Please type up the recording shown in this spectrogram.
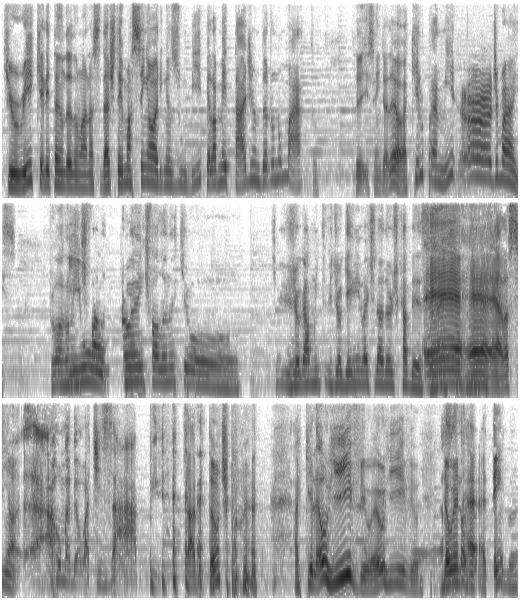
que o Rick, ele tá andando lá na cidade, tem uma senhorinha zumbi pela metade andando no mato. Isso, entendeu? Aquilo para mim é demais. Provavelmente, o... fala, provavelmente falando que o que jogar muito videogame vai te dar dor de cabeça. É, né? é, ela assim, ó, arruma meu WhatsApp, sabe? Então, tipo, aquilo é horrível, é horrível. Então, é, assustador, é, tem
